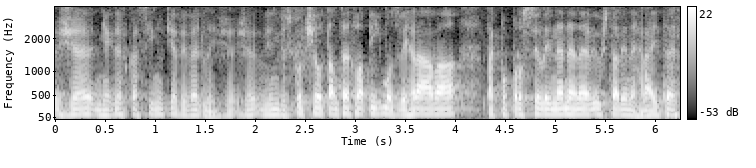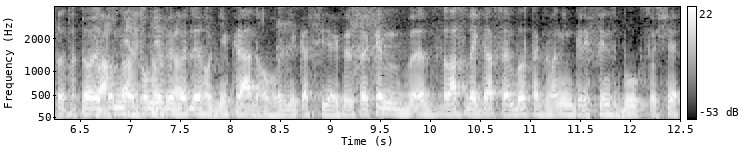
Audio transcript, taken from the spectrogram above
že někde v kasínu tě vyvedli, že, že jim vyskočil, tam ten chlapík moc vyhrává, tak poprosili, ne, ne, ne, vy už tady nehrajte. To je tak to, to, mě, to mě vyvedli hodněkrát, no, hodně kasínek. To je celkem v Las Vegas jsem byl takzvaný Griffin's Book, což je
